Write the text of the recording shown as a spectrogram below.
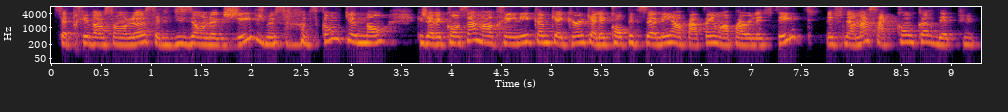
cette prévention-là, cette vision-là que j'ai? Je me suis rendu compte que non, que j'avais à m'entraîner comme quelqu'un qui allait compétitionner en patin ou en powerlifting, mais finalement, ça concordait plus.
